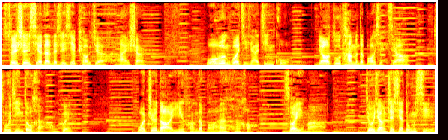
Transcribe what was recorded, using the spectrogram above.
随身携带的这些票券很碍事儿。我问过几家金库，要租他们的保险箱，租金都很昂贵。我知道银行的保安很好，所以嘛，就将这些东西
